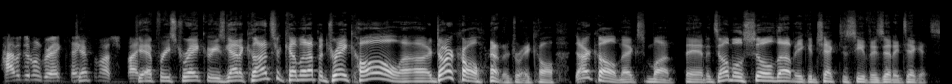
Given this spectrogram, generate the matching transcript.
Have a good one, Greg. Thanks Jeff, so much. Bye. Jeffery Straker. He's got a concert coming up at Drake Hall, uh, Darke Hall, rather, Drake Hall, Darke Hall next month. And it's almost sold up. You can check to see if there's any tickets.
